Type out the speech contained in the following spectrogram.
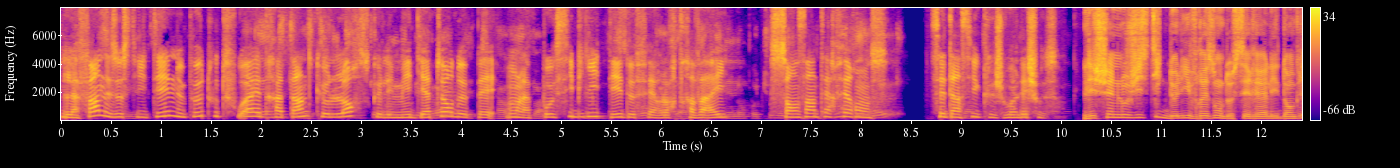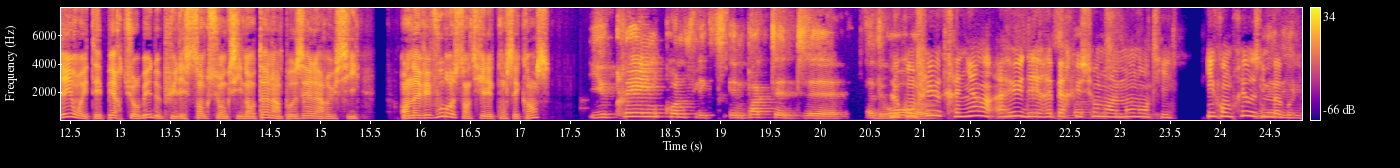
La fin des hostilités ne peut toutefois être atteinte que lorsque les médiateurs de paix ont la possibilité de faire leur travail sans interférence. C'est ainsi que je vois les choses. Les chaînes logistiques de livraison de céréales et d'engrais ont été perturbées depuis les sanctions occidentales imposées à la Russie. En avez-vous ressenti les conséquences? Le conflit ukrainien a eu des répercussions dans le monde entier, y compris au Zimbabwe,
